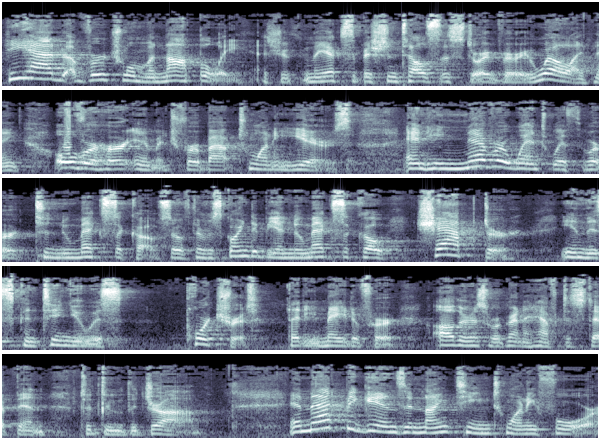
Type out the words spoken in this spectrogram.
He had a virtual monopoly, as you, the exhibition tells this story very well, I think, over her image for about 20 years. And he never went with her to New Mexico. So if there was going to be a New Mexico chapter in this continuous portrait that he made of her, others were going to have to step in to do the job. And that begins in 1924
